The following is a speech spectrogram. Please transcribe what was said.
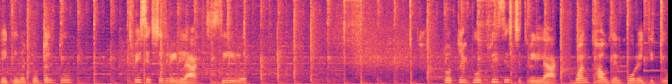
taking the total to 363 lakh 0 total to 363 lakh 1482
